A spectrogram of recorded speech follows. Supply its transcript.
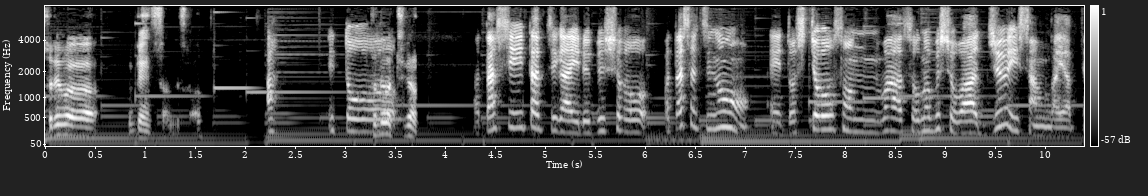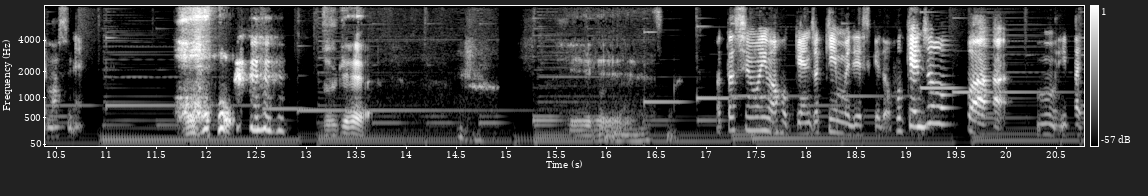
それは保健師さんですか？えっそれはと、違う。私たちがいる部署、私たちの、えっと、市町村は、その部署は獣医さんがやってますね。ほう すげえ。へえ。私も今保健所勤務ですけど、保健所はもういっぱい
